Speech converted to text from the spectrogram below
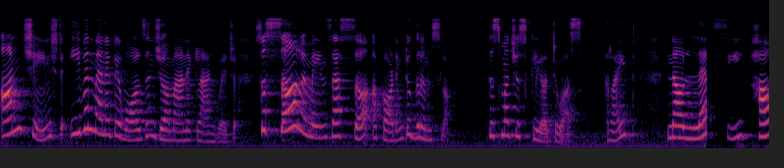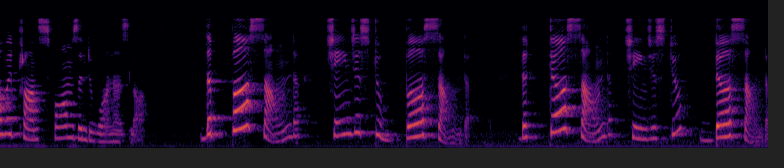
unchanged even when it evolves in Germanic language. So, s remains as s according to Grimm's law. This much is clear to us, right? Now, let's see how it transforms into Verner's law. The per sound changes to b sound. The ter sound changes to d sound.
